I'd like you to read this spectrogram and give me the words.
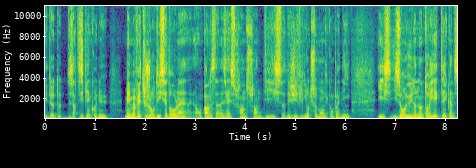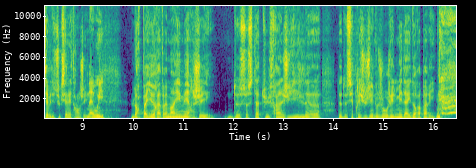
et de, de, des artistes bien connus. Mais il m'avait toujours dit, c'est drôle, hein, on parle dans les années 60, 70, des Gilles Vigneault de ce monde et compagnie. Ils, ils ont eu une notoriété quand ils avaient du succès à l'étranger. Ben oui. Leur pailleur a vraiment émergé de ce statut fragile, euh, de, de ces préjugés, le jour où j'ai eu une médaille d'or à Paris.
